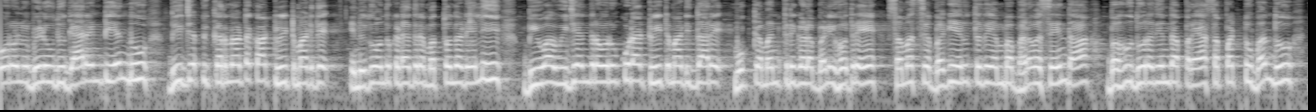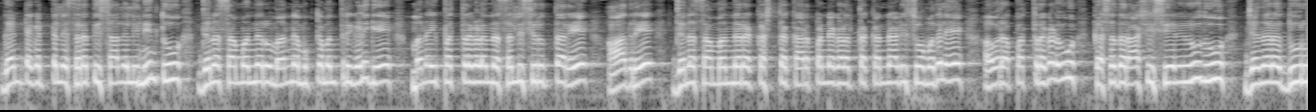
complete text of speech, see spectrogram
ಬೋರಲು ಬೀಳುವುದು ಗ್ಯಾರಂಟಿ ಎಂದು ಬಿಜೆಪಿ ಕರ್ನಾಟಕ ಟ್ವೀಟ್ ಮಾಡಿದೆ. ಇನ್ನು ಇದು ಒಂದು ಕಡೆ ಆದರೆ ಮತ್ತೊಂದೆಡೆಯಲ್ಲಿ ಬಿ ವಿಜೇಂದ್ರ ಅವರು ಕೂಡ ಟ್ವೀಟ್ ಮಾಡಿದ್ದಾರೆ. ಮುಖ್ಯಮಂತ್ರಿಗಳ ಬಳಿ ಹೋದರೆ ಸಮಸ್ಯೆ ಬಗೆಹರುತ್ತದೆ ಎಂಬ ಭರವಸೆಯಿಂದ ಬಹುದೂರದಿಂದ ಪ್ರಯಾಸ ಪಟ್ಟು ಬಂದು ಗಂಟೆಗಟ್ಟಲೆ ಸರತಿ ಸಾಲಲ್ಲಿ ನಿಂತು ಜನಸಾಮಾನ್ಯರು ಮಾನ್ಯ ಮುಖ್ಯಮಂತ್ರಿಗಳಿಗೆ ಮನವಿ ಪತ್ರಗಳನ್ನು ಸಲ್ಲಿಸಿರುತ್ತಾರೆ. ಆದರೆ ಜನಸಾಮಾನ್ಯರ ಕಷ್ಟ ಕಾರ್ಪಣ್ಯಗಳತ್ತ ಕಣ್ಣಾಡಿಸುವ ಮೊದಲೇ ಅವರ ಪತ್ರಗಳು ಕಸದ ರಾಶಿ ಸೇರಿರುವುದು ಜನರ ದೂರು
